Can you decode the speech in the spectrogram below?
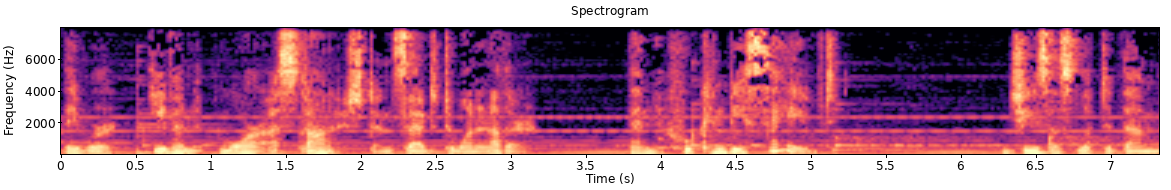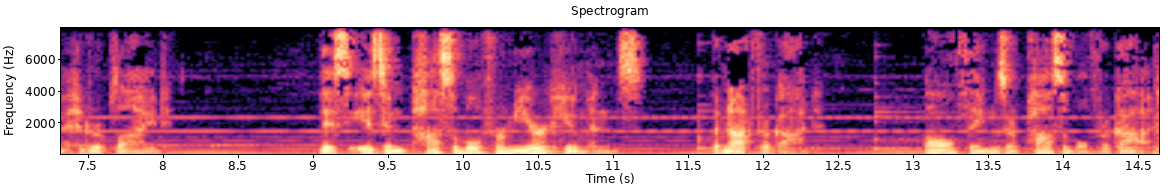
They were even more astonished and said to one another, Then who can be saved? Jesus looked at them and replied, This is impossible for mere humans, but not for God. All things are possible for God.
